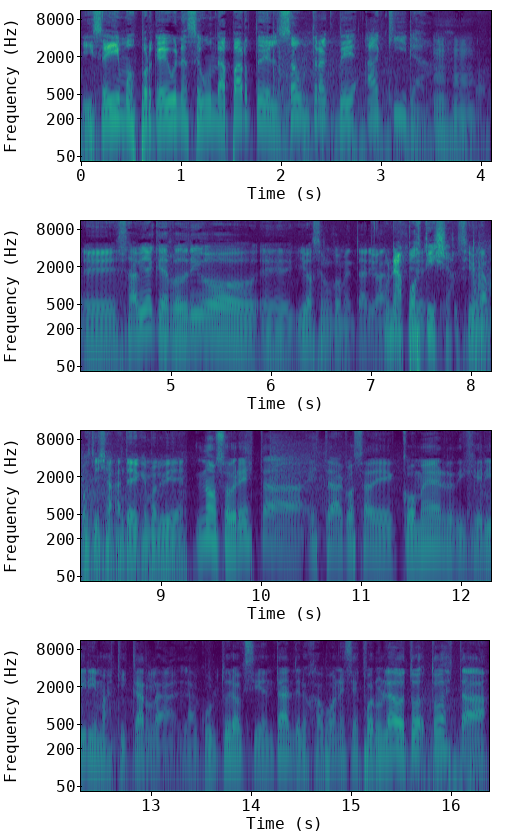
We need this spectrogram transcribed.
Y seguimos porque hay una segunda parte del soundtrack de Akira. Ujú. Eh, sabía que Rodrigo eh, iba a hacer un comentario antes Una que- postilla. sí, una postilla antes de que me olvide. No, sobre esta, esta cosa de comer, digerir y masticar la, la cultura occidental de los japoneses. Por un lado, to- toda esta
